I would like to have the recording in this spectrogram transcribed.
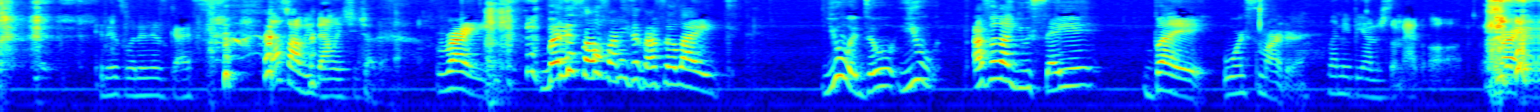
it is what it is, guys. That's why we balance each other. Right. But it's so funny because I feel like you would do you. I feel like you say it, but we're smarter. Let me be under some alcohol. Right.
